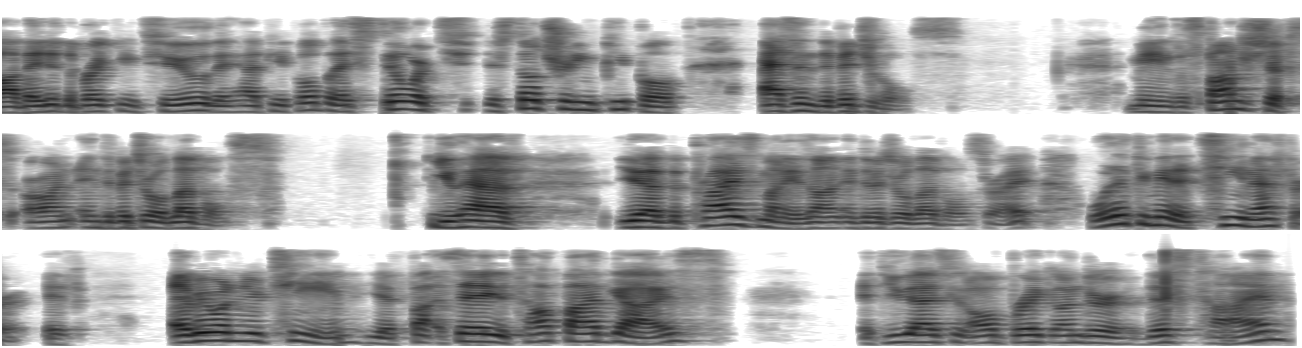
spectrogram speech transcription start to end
Uh, they did the Breaking Two. They had people, but they still were t- they're still treating people as individuals. I mean, the sponsorships are on individual levels. You have you have the prize money is on individual levels, right? What if you made a team effort? If everyone in your team, you have five, say the top five guys, if you guys can all break under this time,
